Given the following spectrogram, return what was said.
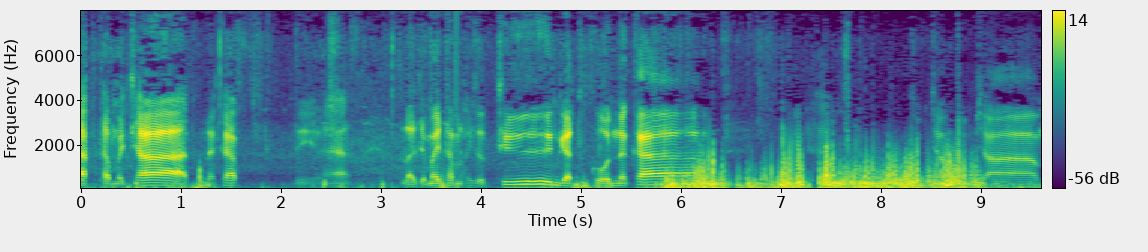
รักธรรมชาตินะครับนี่นะเราจะไม่ทำให้สดชื่นกันทุกคนนะครับนี่นะฮะชามชาม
